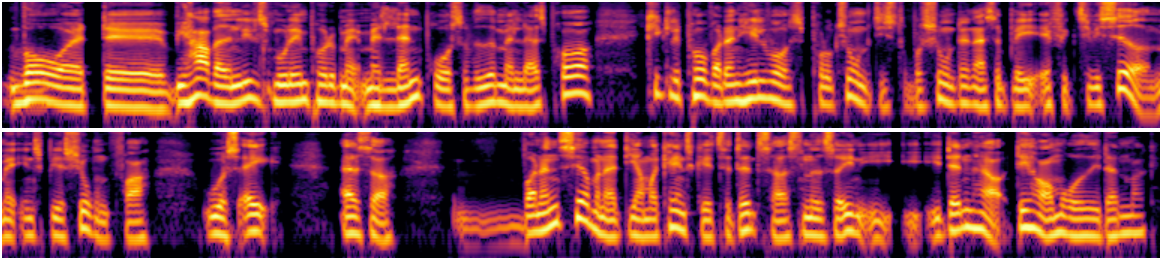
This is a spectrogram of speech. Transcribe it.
mm. hvor at, øh, vi har været en lille smule ind på det med, med landbrug og så videre, men lad os prøve at kigge lidt på, hvordan hele vores produktion og distribution, den altså blevet effektiviseret med inspiration fra USA. Altså, hvordan ser man, at de amerikanske tendenser har snedet sig ind i, i, i den her, det her område i Danmark?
